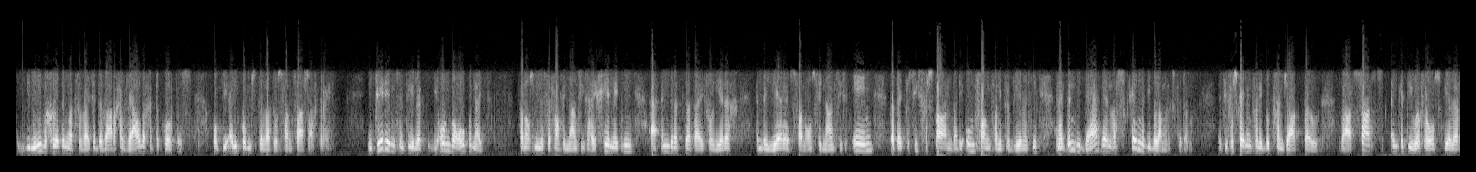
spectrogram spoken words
die mini-begroting wat verwys het dat daar 'n geweldige tekort is op die inkomste wat ons van SARS afkry. Die tweede een is natuurlik die onbeholpenheid van ons minister van finansies. Hy gee net nie 'n indruk dat hy volledig in beheer is van ons finansies en dat hy presies verstaan wat die omvang van die probleem is nie. En ek dink die derde en waarskynlik die belangrikste ding is die verskyning van die boek van Jacques Pau waar SARS eintlik die hoofrolspeler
